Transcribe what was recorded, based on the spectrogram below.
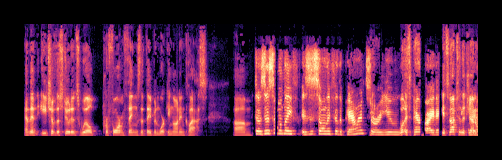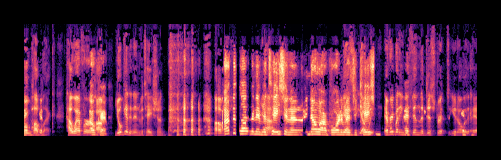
And then each of the students will perform things that they've been working on in class. Um, so is this only is this only for the parents, or are you? Well, it's parent. It's not to the general public. However, um, okay. Um, you'll get an invitation. um, I would love an invitation, yeah. and I know our Board of yes, Education. Yeah, we, everybody within the district, you know, eh,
